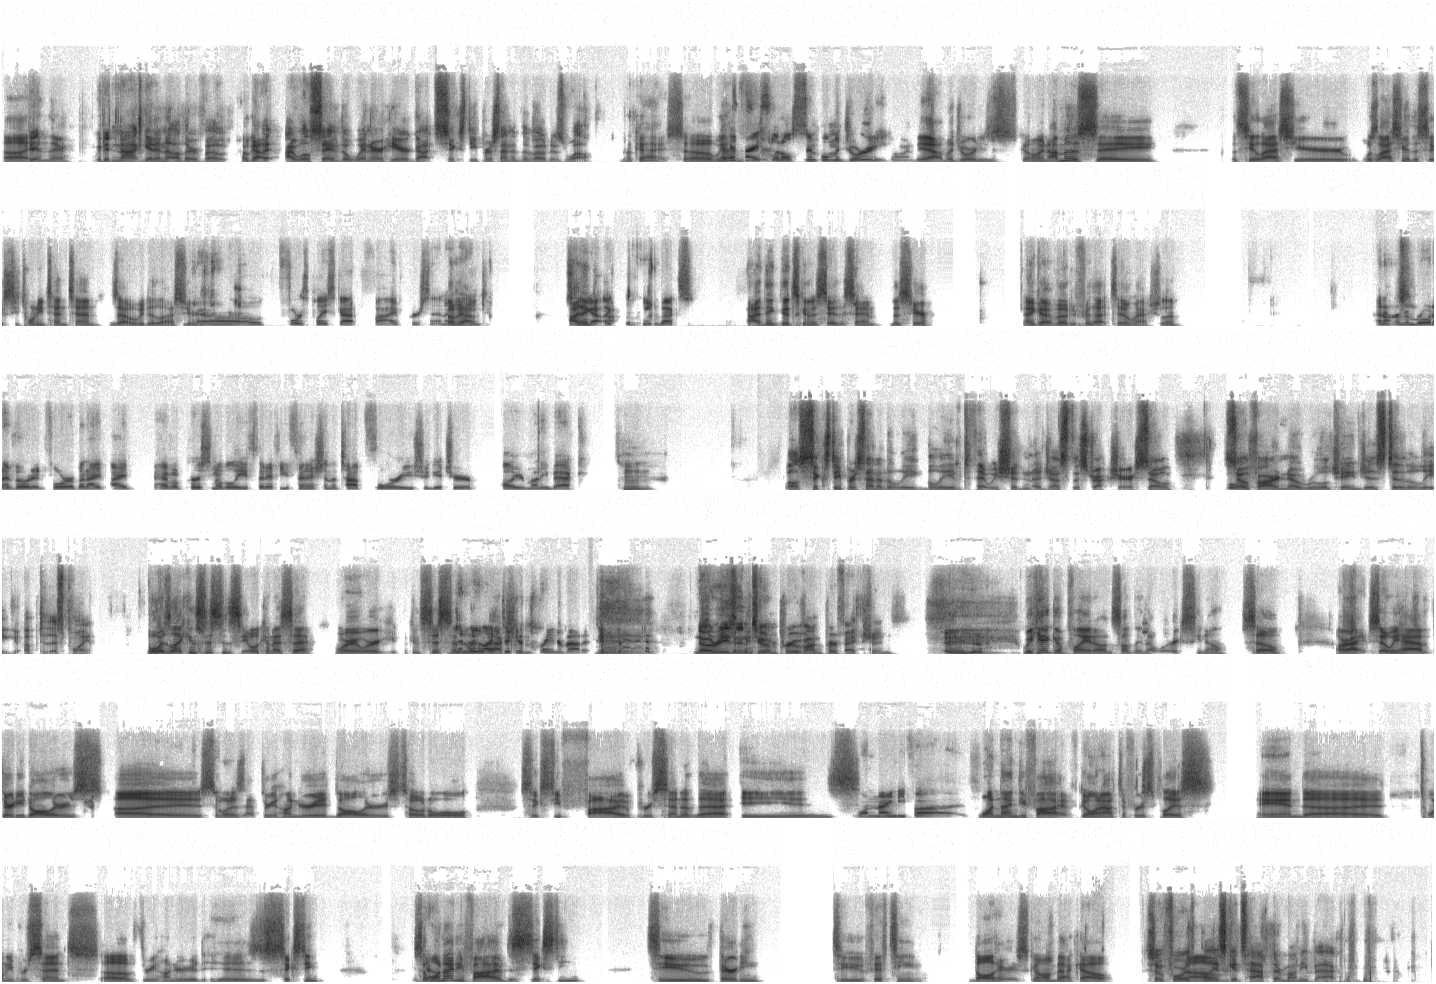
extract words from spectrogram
uh, Did- in there? We did not get an other vote, Okay. but I will say the winner here got 60% of the vote as well. Okay, so we have a nice little simple majority going. yeah, majority's going. I'm gonna say, let's see, last year was last year the 60 20 10 10. Is that what we did last year? No, fourth place got 5%. I Okay. think. So I think- got like 15 bucks. I think it's gonna stay the same this year. I think I voted for that too, actually. I don't remember what I voted for, but I, I have a personal belief that if you finish in the top four, you should get your all your money back. Hmm. Well, 60% of the league believed that we shouldn't adjust the structure. So, Cool. so far, no rule changes to the league up to this point. Boys like consistency. What can I say? We're we're consistent And we of like to complain about it. No reason to improve on perfection. we can't complain on something that works, you know. So, all right. So we have thirty dollars. Uh, so what is that? Three hundred dollars total. Sixty-five percent of that is 195. one ninety-five going out to first place, and uh, twenty percent of three hundred is sixty. So job. 195 to 60 to 30 to 15 doll hairs going back out. So fourth place Um, gets half their money back.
